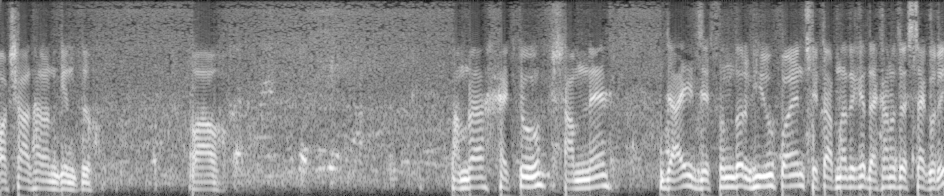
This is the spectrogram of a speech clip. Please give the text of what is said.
অসাধারণ কিন্তু। ওয়াও আমরা একটু সামনে যাই, যে সুন্দর ভিউ পয়েন্ট সেটা আপনাদেরকে দেখানোর চেষ্টা করি।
